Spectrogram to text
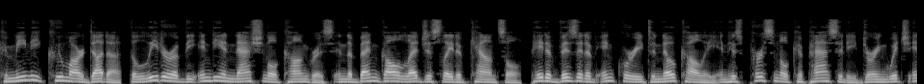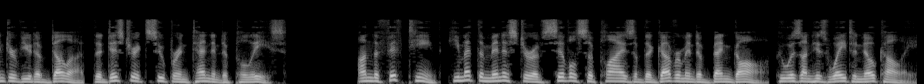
Kamini Kumar Dutta, the leader of the Indian National Congress in the Bengal Legislative Council, paid a visit of inquiry to Noakhali in his personal capacity during which interviewed Abdullah, the district superintendent of police. On the 15th, he met the Minister of Civil Supplies of the Government of Bengal, who was on his way to Noakhali.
